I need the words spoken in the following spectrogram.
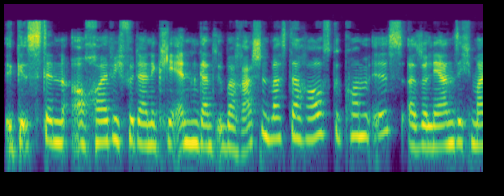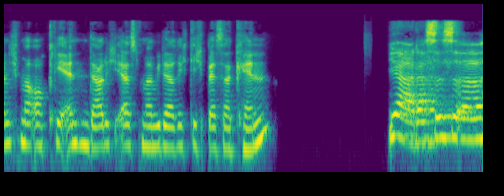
Ist denn auch häufig für deine Klienten ganz überraschend, was da rausgekommen ist? Also lernen sich manchmal auch Klienten dadurch erstmal wieder richtig besser kennen? Ja, das ist, äh,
